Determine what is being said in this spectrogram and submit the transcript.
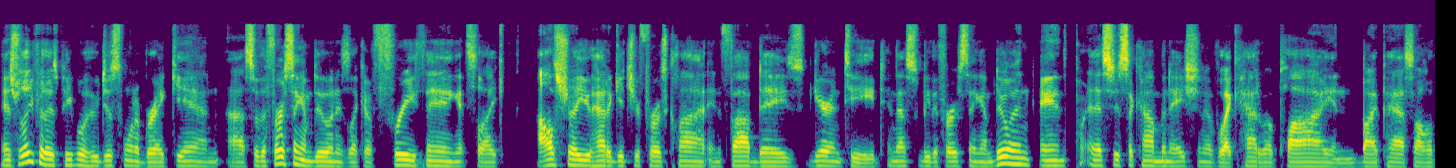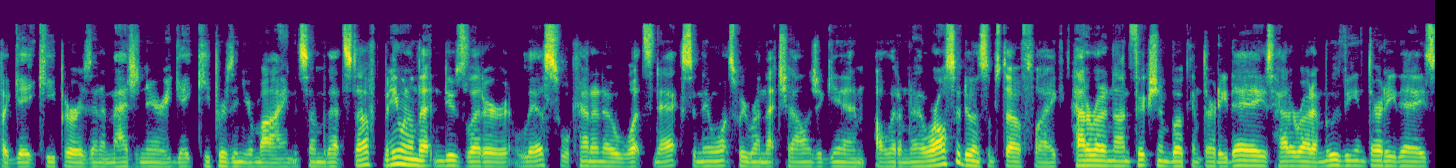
and it's really for those people who just want to break in. Uh, so the first thing I'm doing is like a free thing. It's like I'll show you how to get your first client in five days guaranteed. And that's be the first thing I'm doing. And that's just a combination of like how to apply and bypass all the gatekeepers and imaginary gatekeepers in your mind and some of that stuff. But anyone on that newsletter list will kind of know what's next. And then once we run that challenge again, I'll let them know. We're also doing some stuff like how to write a nonfiction book in 30 days, how to write a movie in 30 days.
